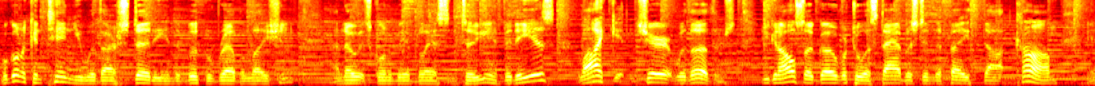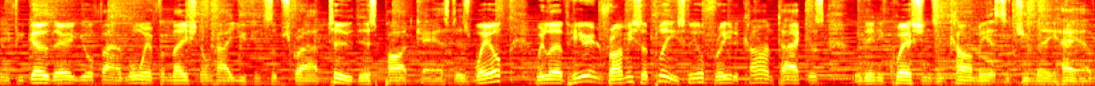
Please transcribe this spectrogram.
We're going to continue with our study in the book of Revelation. I know it's going to be a blessing to you. If it is, like it and share it with others. You can also go over to establishedinthefaith.com, and if you go there, you'll find more information on how you can subscribe to this podcast as well. We love hearing from you, so please feel free to contact us with any questions and comments that you may have.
